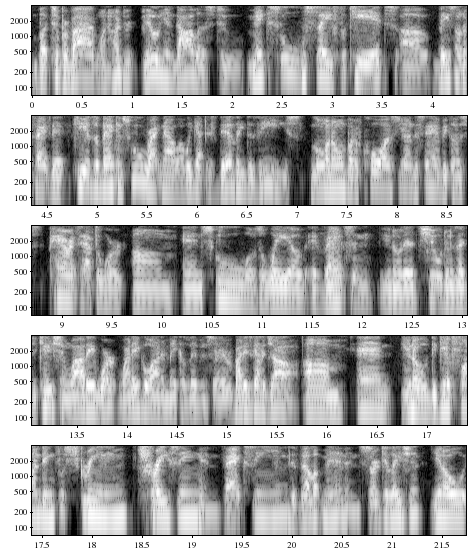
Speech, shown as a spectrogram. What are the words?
but to provide $100 billion to make schools safe for kids, uh, based on the fact that kids are back in school right now while we got this deadly disease going on. But of course, you understand because parents have to work, um, and school was a way of advancing, you know, their children's education while they work, while they go out and make a living. So everybody's got a job. Um, and, you know, to give funding for screening, tracing, and vaccine development and circulation, you know,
